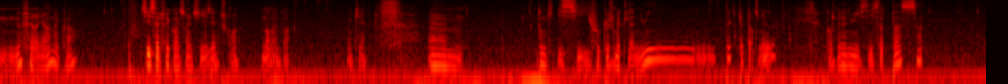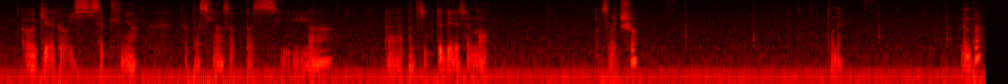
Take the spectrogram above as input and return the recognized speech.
ne fait rien, d'accord. Si, ça le fait quand ils sont utilisés, je crois. Non, même pas. Ok. Euh, donc ici, il faut que je mette la nuit. Tac, 14 000. Quand je mets la nuit ici, ça passe. Ok, d'accord, ici, ça clear. Ça passe là, ça passe là. Euh, un tic de délai seulement. Ça va être chaud. Attendez. Même pas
